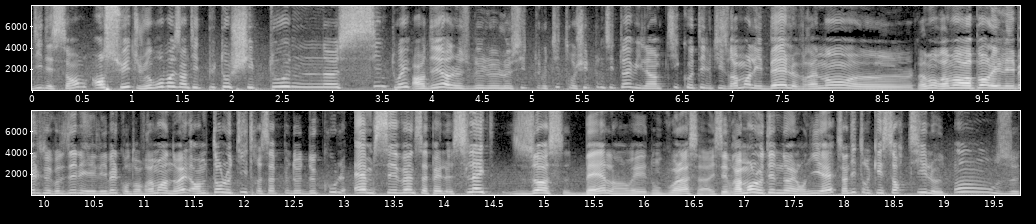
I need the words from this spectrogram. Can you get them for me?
10 décembre. Ensuite, je vous propose un titre plutôt chiptune synthwave. Alors d'ailleurs, le, titre chiptune synthwave, il a un petit côté, il utilise vraiment les belles, vraiment, euh, vraiment, vraiment en rapport les, les belles, que disait, les, les belles qu'on entend vraiment à Noël. En même temps, le titre s'appelle de, cool M7 s'appelle Slate Zos Bell, hein, oui, donc voilà, ça, c'est vraiment le thème de Noël, on y est. C'est un titre qui est sorti le 11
